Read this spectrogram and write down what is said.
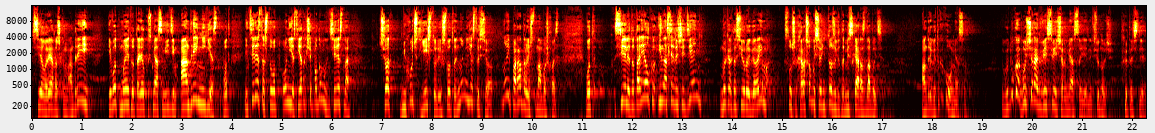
сел рядышком Андрей, и вот мы эту тарелку с мясом едим, а Андрей не ест. Вот интересно, что вот он ест. Я так еще подумал, интересно, человек не хочет есть что ли что-то, ну не ест и все. Ну и порадовались, что нам больше хватит. Вот съели эту тарелку, и на следующий день мы как-то с Юрой говорим, слушай, хорошо бы сегодня тоже где-то мяска раздобыть. Андрей говорит, а какого мяса? Я говорю, ну как, мы вчера весь вечер мясо ели, всю ночь, точнее.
